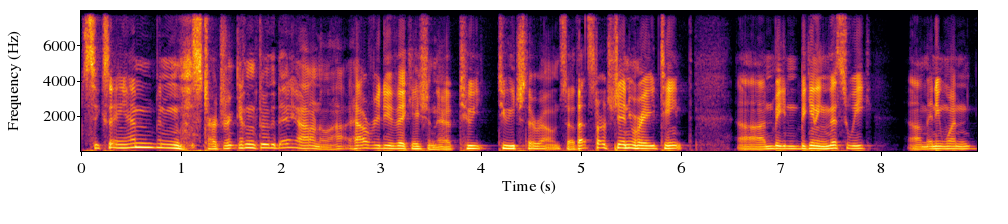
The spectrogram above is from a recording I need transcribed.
6 a.m. and start drinking through the day. I don't know. However you do vacation, there to to each their own. So that starts January 18th, uh, and beginning this week. Um, anyone,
